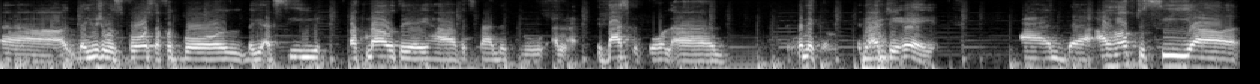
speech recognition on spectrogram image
uh, the usual sports, the football, the UFC, but now they have expanded to uh, the basketball and the pinnacle, the. NBA. And uh, I hope to see uh,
